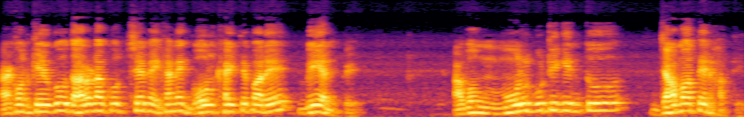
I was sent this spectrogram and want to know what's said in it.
এখন কেউ কেউ ধারণা করছেন এখানে গোল খাইতে পারে বিএনপি। এবং মূল গুটি কিন্তু জামাতের হাতে।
